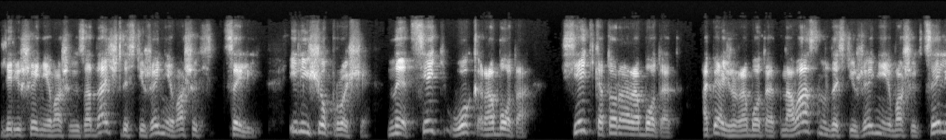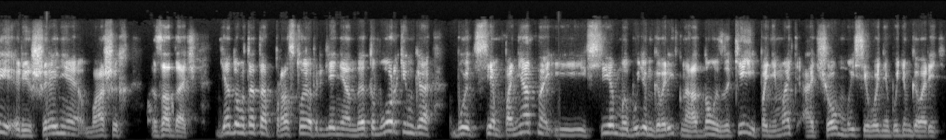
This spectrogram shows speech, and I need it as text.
для решения ваших задач, достижения ваших целей. Или еще проще – нет-сеть, ВОК – работа. Сеть, которая работает. Опять же, работает на вас, на достижение ваших целей, решение ваших задач. Я думаю, вот это простое определение нетворкинга будет всем понятно, и все мы будем говорить на одном языке и понимать, о чем мы сегодня будем говорить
